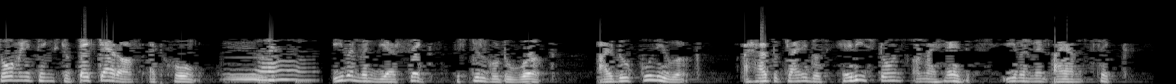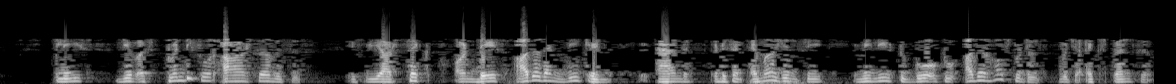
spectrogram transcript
so many things to take care of at home. Even when we are sick, we still go to work. I do coolie work. I have to carry those heavy stones on my head even when I am sick. Please give us 24 hour services. If we are sick on days other than weekend and it is an emergency, we need to go to other hospitals which are expensive.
